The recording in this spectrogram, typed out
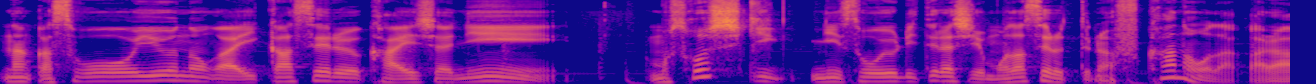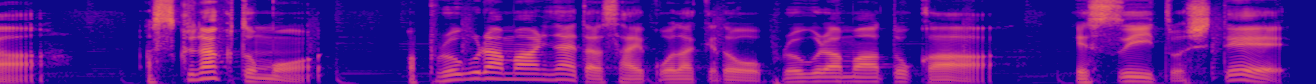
なんかそういうのが活かせる会社にもう組織にそういうリテラシーを持たせるっていうのは不可能だから少なくともまあプログラマーになれたら最高だけどプログラマーとか SE として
